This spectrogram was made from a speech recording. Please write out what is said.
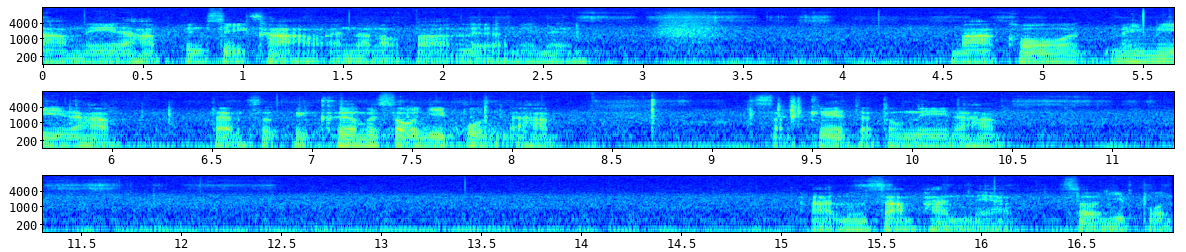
ตามนี้นะครับ เป็นสีขาวอันนั้นเราก็เหลือนิดนึงบาร์โค้ดไม่มีนะครับ แต่สติกเกอร์เป็นโซนญี่ปุ่นนะครับ สังเกตจากตรงนี้นะครับอ่ารุ่นสามพันเนี่ยครับโซนญี่ปุ่น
